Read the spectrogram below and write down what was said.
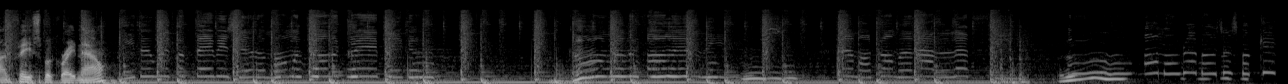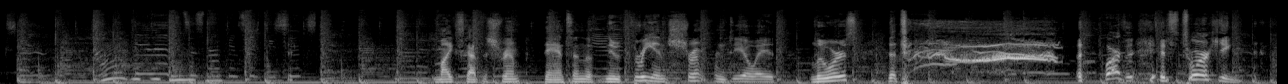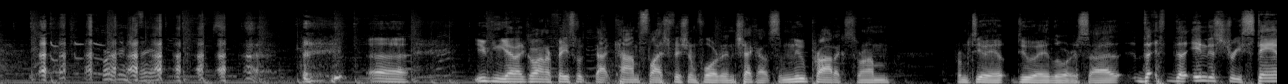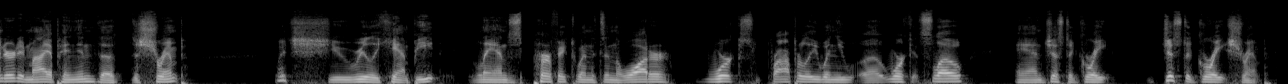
on Facebook right now. Mike's got the shrimp dancing, the new three inch shrimp from DOA Lures. That Twerking. it's twerking. uh, you can get go on our facebook.com slash fish in Florida and check out some new products from from DOA Lures. Uh, the, the industry standard, in my opinion, the, the shrimp, which you really can't beat, lands perfect when it's in the water, works properly when you uh, work it slow, and just a great, just a great shrimp.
